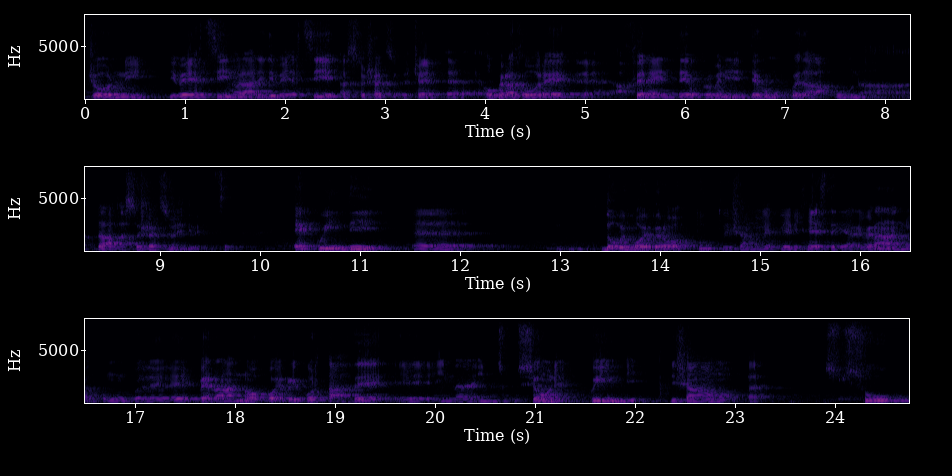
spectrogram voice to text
giorni diversi, in orari diversi, cioè eh, operatore eh, afferente o proveniente comunque da, una, da associazioni diverse. E quindi eh, dove poi però tutte diciamo, le, le, richieste che arriveranno, comunque le, le verranno poi riportate eh, in, in, discussione. Quindi diciamo eh, su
